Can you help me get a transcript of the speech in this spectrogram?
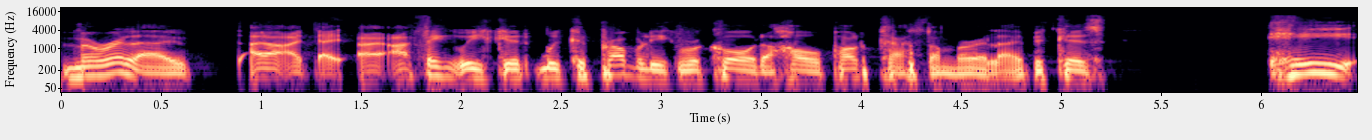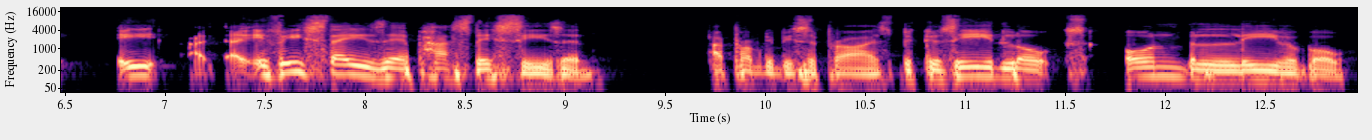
Murillo I, I, I think we could we could probably record a whole podcast on Murillo because he he if he stays there past this season, I'd probably be surprised because he looks unbelievable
